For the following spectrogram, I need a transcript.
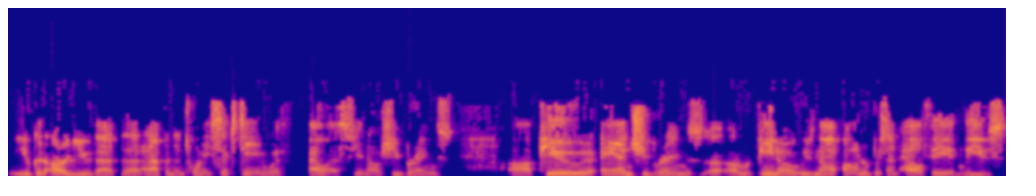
you could argue that that happened in 2016 with Ellis. You know, she brings uh, Pugh and she brings a, a Rapinoe who's not 100% healthy. It leaves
